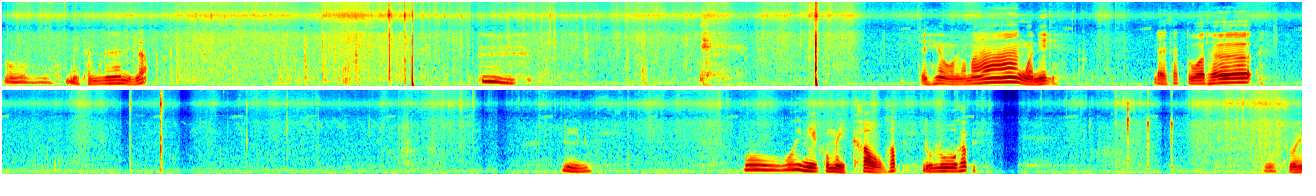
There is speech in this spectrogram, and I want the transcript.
โอ้ไม่ทำงานอีกแล้วอืมจะเหี่ยวละมั้งวันนี้ ได้สักตัวเถอะ นี่นอะโอ้ยนี่ก็ไม่เข้าครับ ดูรูครับรูสวย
